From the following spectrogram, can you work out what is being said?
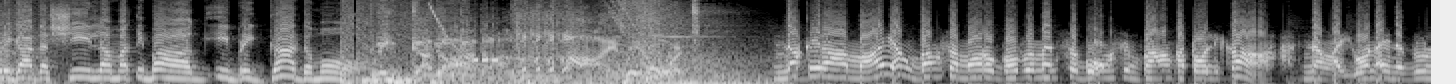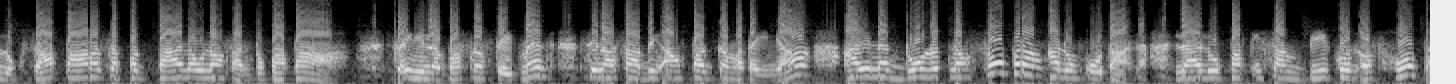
Brigada Sheila Matibag, i-brigada mo. Brigada. Live report. Nakiramay ang Bangsamoro government sa buong simbahang katolika na ngayon ay nagluluksa para sa pagpanaw ng Santo Papa. Sa inilabas na statement, sinasabing ang pagkamatay niya ay nagdulot ng sobrang kalungkutan, lalo pat isang beacon of hope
